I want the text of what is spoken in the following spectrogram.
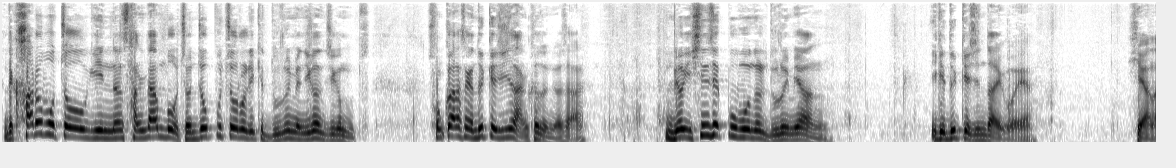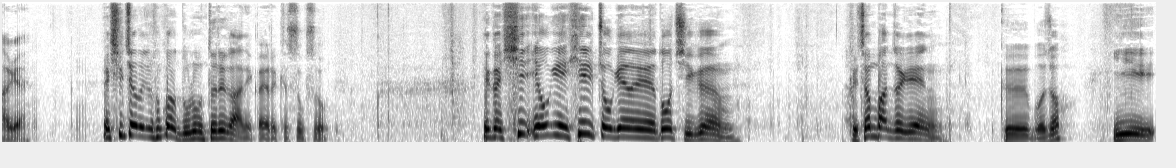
근데 카르보 쪽이 있는 상단부 전족부 쪽을 이렇게 누르면 이건 지금 손가락상에 느껴지진 않거든요, 잘. 여기 흰색 부분을 누르면 이게 느껴진다 이거예요. 희한하게. 그러니까 실제로 지금 손가락 누르면 들어가니까 이렇게 쑥쑥. 그러니까 힐, 여기 힐 쪽에도 지금 그 전반적인 그 뭐죠? 이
